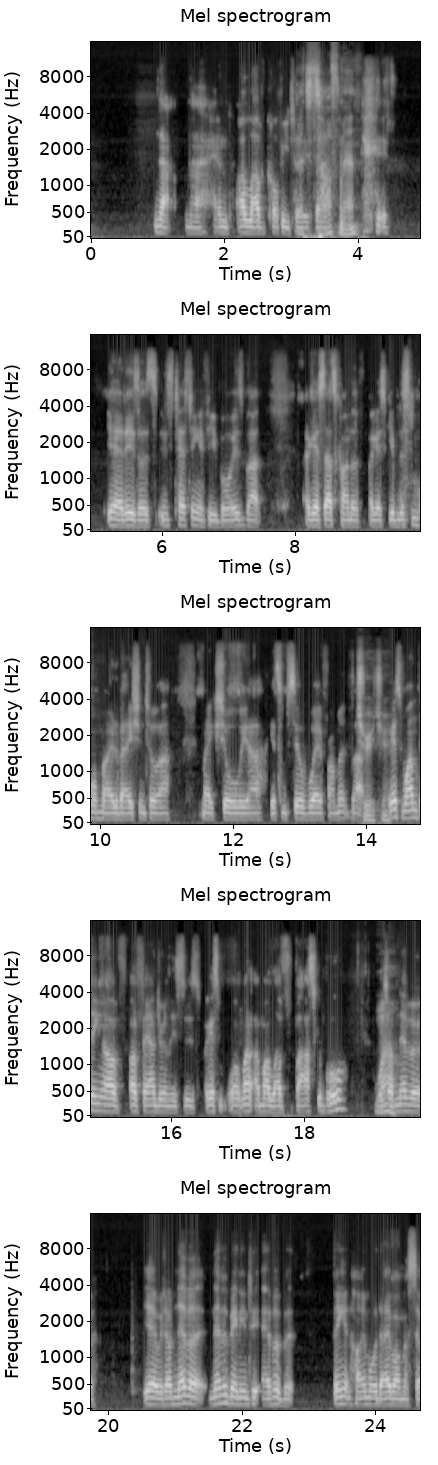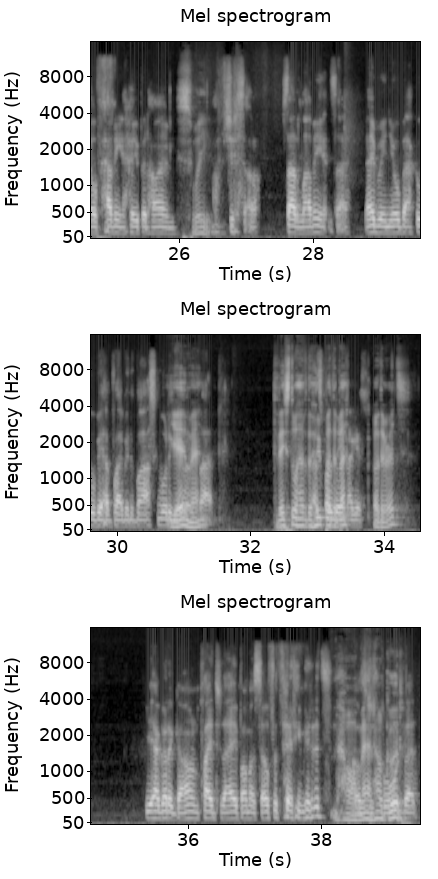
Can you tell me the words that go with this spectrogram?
No, no, and I love coffee too. That's so tough, man. yeah, it is. It's, it's testing a few boys, but I guess that's kind of, I guess, giving us more motivation to uh, make sure we uh, get some silverware from it. But True, I guess one thing I've I've found during this is, I guess, one, my love for basketball, which I've never, yeah, which I've never never been into ever. But being at home all day by myself, having a hoop at home, Sweet. I've just uh, started loving it. So maybe when you're back, we'll be able to play a bit of basketball together. Yeah, man. But Do they still have the hoop at the back I guess. of the Reds? Yeah, I got it going. Played today by myself for 30 minutes. Oh man, how bored, good! But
